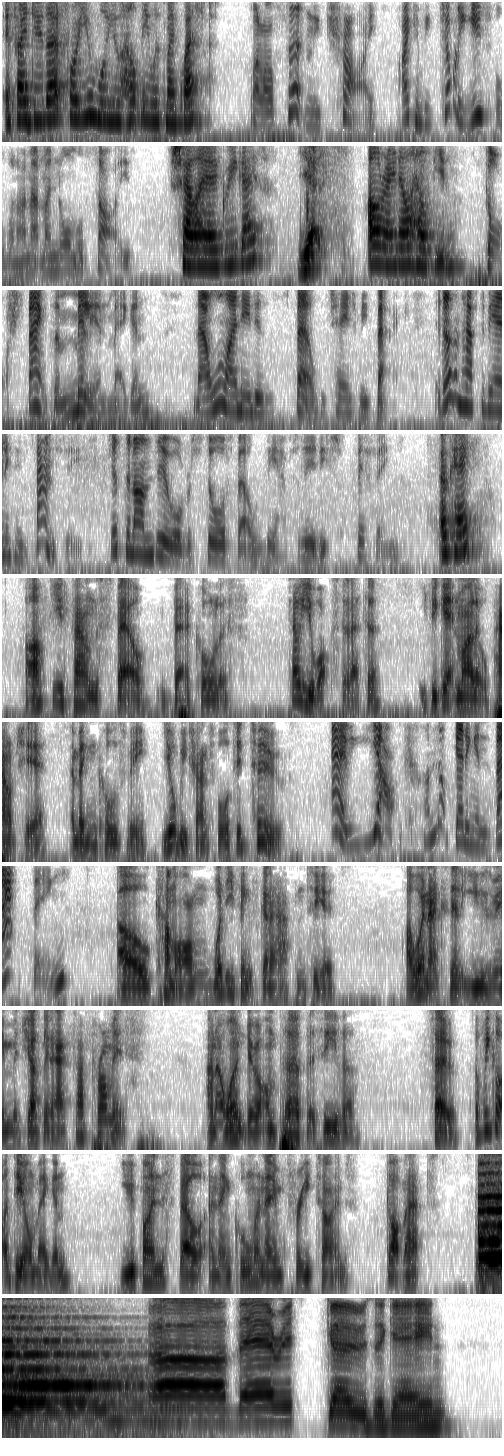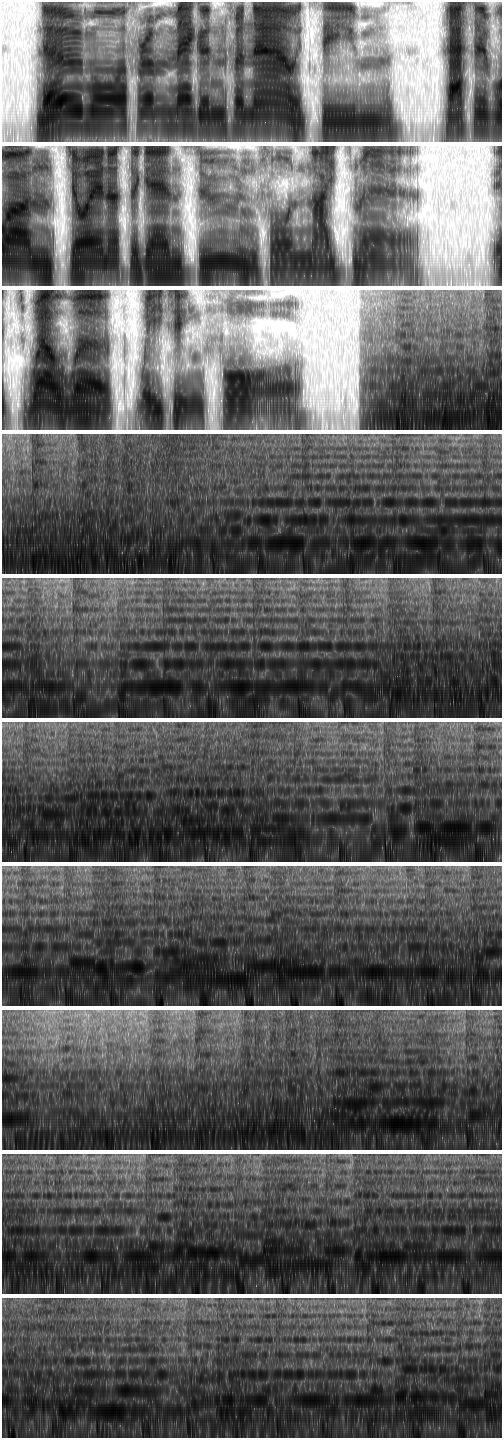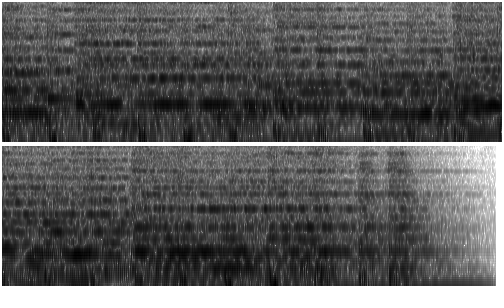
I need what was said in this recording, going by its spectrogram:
If I do that for you, will you help me with my quest? Well, I'll certainly try. I can be jolly useful when I'm at my normal size. Shall I agree, guys? Yes. All right, I'll help you. Gosh, thanks a million, Megan. Now all I need is a spell to change me back. It doesn't have to be anything fancy. Just an undo or restore spell would be absolutely spiffing. Okay. After you've found the spell, you'd better call us. Tell you what, Stiletta, if you get in my little pouch here, and Megan calls me, you'll be transported too. Oh, yuck! I'm not getting in that thing. Oh, come on, what do you think's going to happen to you? I won't accidentally use me in my juggling act, I promise. And I won't do it on purpose either. So, have we got a deal, Megan? You find the spell and then call my name three times. Got that? Ah, there it goes again. No more from Megan for now, it seems. Passive ones, join us again soon for Knightmare. It's well worth waiting for.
